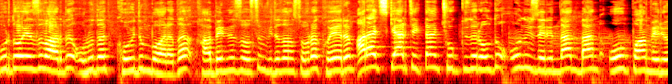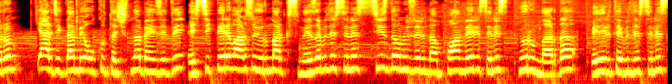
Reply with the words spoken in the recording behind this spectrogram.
burada o yazı vardı. Onu da koydum bu arada. Haberiniz olsun videodan sonra koyarım. Araç gerçekten çok güzel oldu. 10 üzerinden ben 10 puan veriyorum. Gerçekten bir okul taşıtına benzedi. Eksikleri varsa yorumlar kısmına yazabilirsiniz. Siz de onun üzerinden puan verirseniz yorumlarda belirtebilirsiniz.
